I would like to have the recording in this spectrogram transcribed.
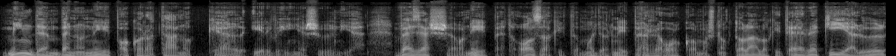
mindenben a nép akaratának kell érvényesülnie. Vezesse a népet az, akit a magyar nép erre alkalmasnak talál, akit erre kijelöl,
